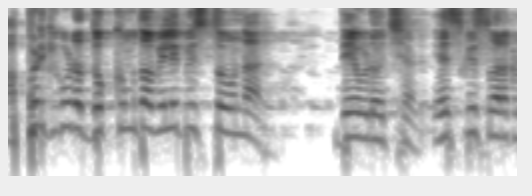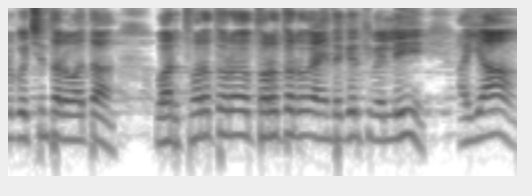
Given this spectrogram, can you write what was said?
అప్పటికి కూడా దుఃఖంతో విలిపిస్తూ ఉన్నారు. దేవుడు వచ్చాడు యేసుక్రీస్తు వారు అక్కడికి వచ్చిన తర్వాత వారు త్వర త్వర త్వర త్వరగా ఆయన దగ్గరికి వెళ్ళి అయ్యా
